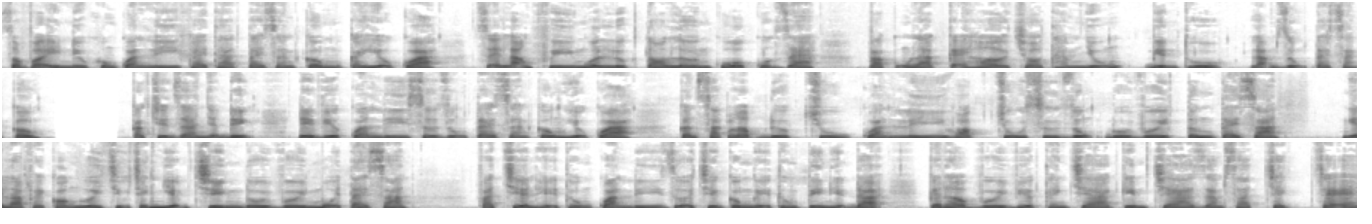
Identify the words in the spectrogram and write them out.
Do vậy, nếu không quản lý khai thác tài sản công một cách hiệu quả, sẽ lãng phí nguồn lực to lớn của quốc gia và cũng là kẽ hở cho tham nhũng, biển thủ, lạm dụng tài sản công. Các chuyên gia nhận định, để việc quản lý sử dụng tài sản công hiệu quả, cần xác lập được chủ quản lý hoặc chủ sử dụng đối với từng tài sản, nghĩa là phải có người chịu trách nhiệm chính đối với mỗi tài sản, phát triển hệ thống quản lý dựa trên công nghệ thông tin hiện đại, kết hợp với việc thanh tra, kiểm tra, giám sát chặt chẽ,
